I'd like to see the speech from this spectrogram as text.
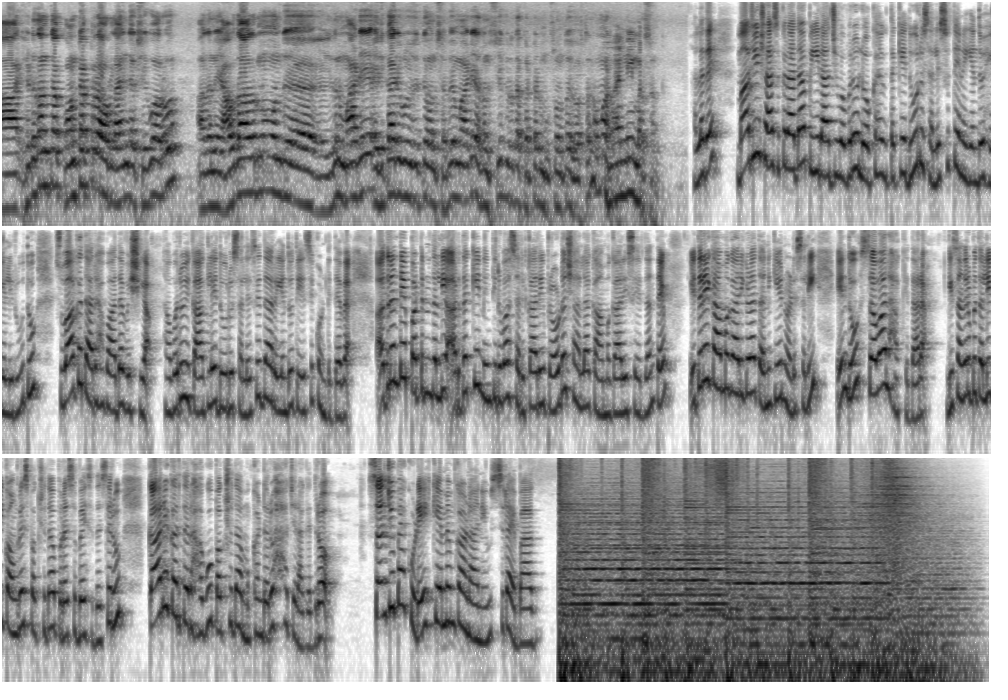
ಆ ಹಿಡಿದಂಥ ಕಾಂಟ್ರಾಕ್ಟರ್ ಅವ್ರ ಲೈನ್ದಾಗ ಸಿಗೋರು ಅದನ್ನು ಯಾವುದಾದ್ರೂ ಒಂದು ಇದನ್ನು ಮಾಡಿ ಅಧಿಕಾರಿಗಳ ಜೊತೆ ಒಂದು ಸಭೆ ಮಾಡಿ ಅದನ್ನು ಶೀಘ್ರದ ಕಟ್ಟಡ ಮುಗಿಸುವಂಥ ವ್ಯವಸ್ಥೆ ನಾವು ಮಾಡಿ ಅಲ್ಲದೆ ಮಾಜಿ ಶಾಸಕರಾದ ಪಿ ರಾಜು ಅವರು ಲೋಕಾಯುಕ್ತಕ್ಕೆ ದೂರು ಸಲ್ಲಿಸುತ್ತೇನೆ ಎಂದು ಹೇಳಿರುವುದು ಸ್ವಾಗತಾರ್ಹವಾದ ವಿಷಯ. ಅವರು ಈಗಾಗಲೇ ದೂರು ಸಲ್ಲಿಸಿದ್ದಾರೆ ಎಂದು ತಿಳಿಸಿಕೊಂಡಿದ್ದೇವೆ. ಅದರಂತೆ ಪಟ್ಟಣದಲ್ಲಿ ಅರ್ಧಕ್ಕೆ ನಿಂತಿರುವ ಸರ್ಕಾರಿ ಪ್ರೌಢಶಾಲಾ ಕಾಮಗಾರಿ ಸೇರಿದಂತೆ ಇತರೆ ಕಾಮಗಾರಿಗಳ ತನಿಖೆ ನಡೆಸಲಿ ಎಂದು ಸವಾಲ್ ಹಾಕಿದ್ದಾರೆ. ಈ ಸಂದರ್ಭದಲ್ಲಿ ಕಾಂಗ್ರೆಸ್ ಪಕ್ಷದ ಪುರಸಭೆ ಸದಸ್ಯರು, ಕಾರ್ಯಕರ್ತರು ಹಾಗೂ ಪಕ್ಷದ ಮುಖಂಡರು ಹಾಜರಾಗಿದ್ದರು. ಸಂಜು ಬ್ಯಾಕುಡೆ, ಕೆಎಂಎಂ ಕಾಣಾ ನ್ಯೂಸ್, ರಾಯಬಾಗ್. Thank you.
